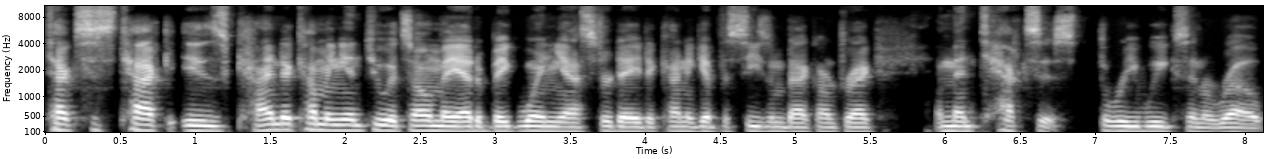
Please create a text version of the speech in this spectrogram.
Texas Tech is kind of coming into its own. They had a big win yesterday to kind of get the season back on track. And then Texas, three weeks in a row.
